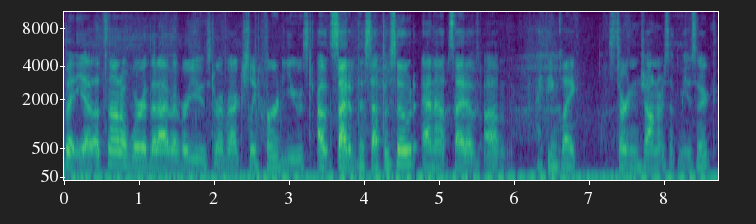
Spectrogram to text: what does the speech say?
But yeah, that's not a word that I've ever used or ever actually heard used outside of this episode and outside of um I think like certain genres of music.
